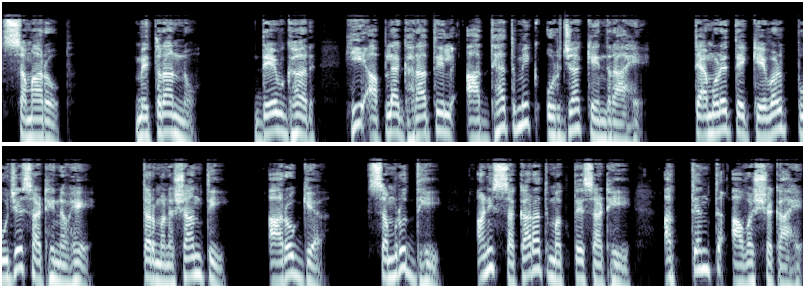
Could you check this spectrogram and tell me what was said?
समारोप. मित्रांनो देवघर ही आपल्या घरातील आध्यात्मिक ऊर्जा केंद्र आहे. त्यामुळे ते केवळ पूजेसाठी नव्हे तर मनशांती आरोग्य समृद्धी आणि सकारात्मकतेसाठी अत्यंत आवश्यक आहे.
